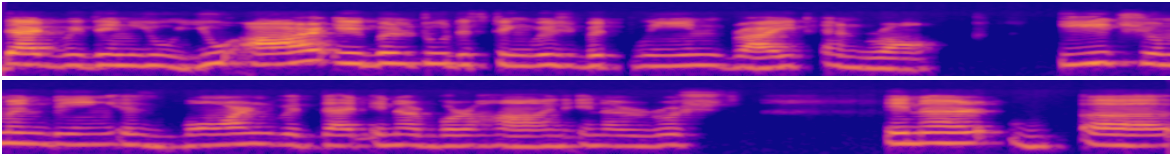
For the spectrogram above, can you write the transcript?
that within you. You are able to distinguish between right and wrong each human being is born with that inner burhan, inner rushd, inner uh,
